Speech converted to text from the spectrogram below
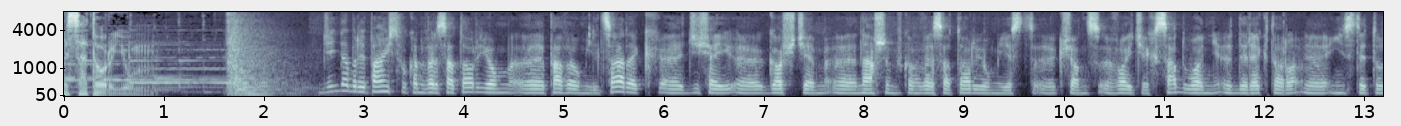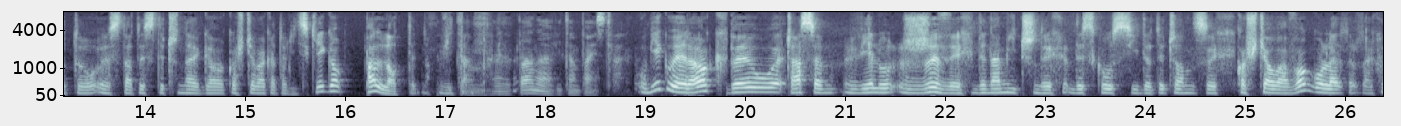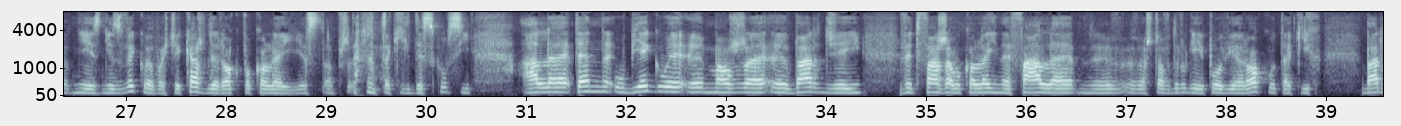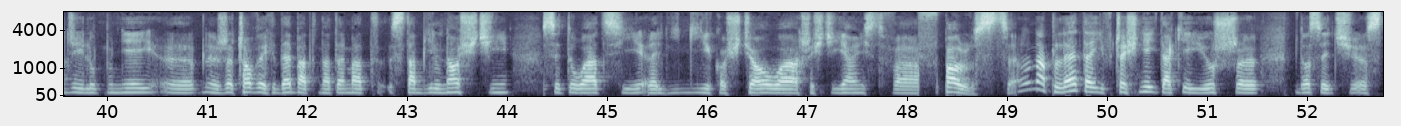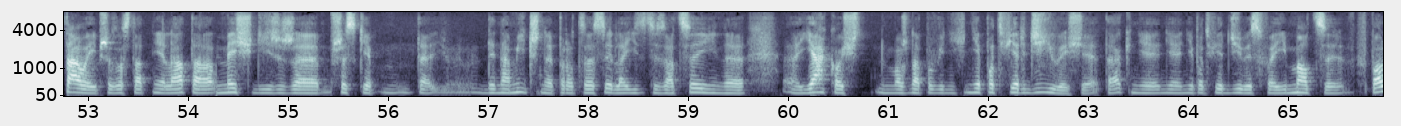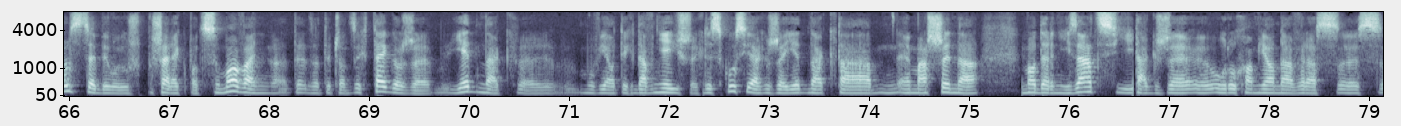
Konwersatorium. Dzień dobry Państwu, konwersatorium e, Paweł Milcarek. E, dzisiaj e, gościem naszym w konwersatorium jest ksiądz Wojciech Sadłoń, dyrektor Instytutu Statystycznego Kościoła Katolickiego. Palotyn. Witam. witam Pana, witam Państwa. Ubiegły rok był czasem wielu żywych, dynamicznych dyskusji dotyczących Kościoła w ogóle. To tak nie jest niezwykłe, właściwie każdy rok po kolei jest obszarem takich dyskusji, ale ten ubiegły Y, może y, bardziej wytwarzał kolejne fale, y, zwłaszcza w drugiej połowie roku, takich bardziej lub mniej e, rzeczowych debat na temat stabilności sytuacji religii, kościoła, chrześcijaństwa w Polsce. Na tle tej wcześniej takiej już e, dosyć stałej przez ostatnie lata myśli, że wszystkie te dynamiczne procesy laicyzacyjne e, jakoś, można powiedzieć, nie potwierdziły się, tak? nie, nie, nie potwierdziły swojej mocy. W Polsce było już szereg podsumowań no, dotyczących tego, że jednak, e, mówię o tych dawniejszych dyskusjach, że jednak ta maszyna modernizacji, także uruchomiona wraz z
